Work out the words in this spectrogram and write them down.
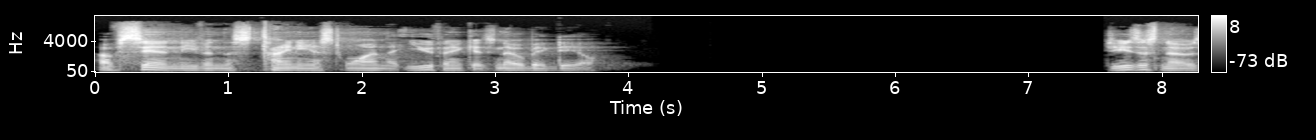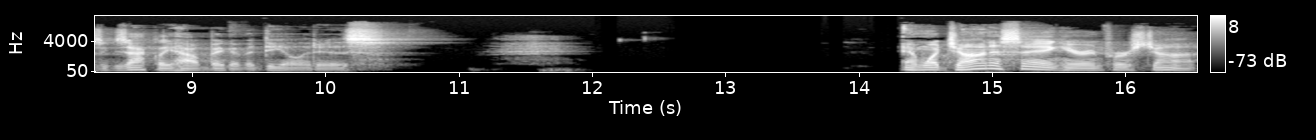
of sin, even this tiniest one that you think is no big deal. Jesus knows exactly how big of a deal it is. And what John is saying here in 1 John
